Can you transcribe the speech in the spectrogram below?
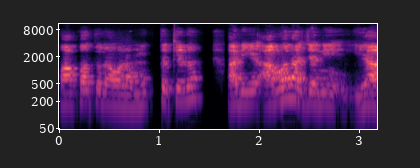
पापातून आम्हाला मुक्त केलं आणि आम्हाला ज्यांनी या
